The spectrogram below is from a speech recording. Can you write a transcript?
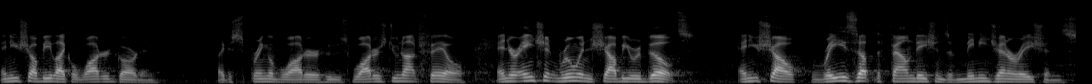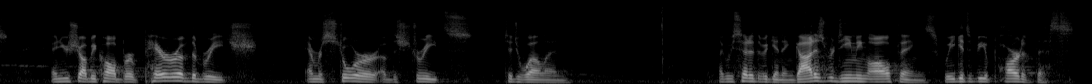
And you shall be like a watered garden like a spring of water whose waters do not fail. And your ancient ruins shall be rebuilt, and you shall raise up the foundations of many generations. And you shall be called repairer of the breach and restorer of the streets to dwell in. Like we said at the beginning, God is redeeming all things. We get to be a part of this,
